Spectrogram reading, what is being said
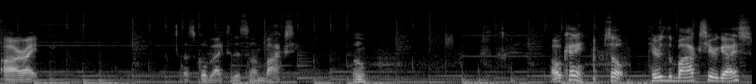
All right, let's go back to this unboxing. Boom. Okay, so here's the box here, guys.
